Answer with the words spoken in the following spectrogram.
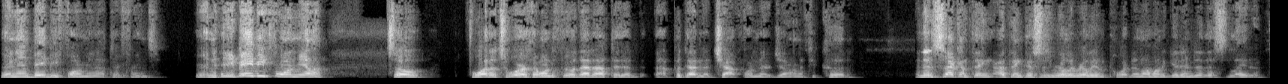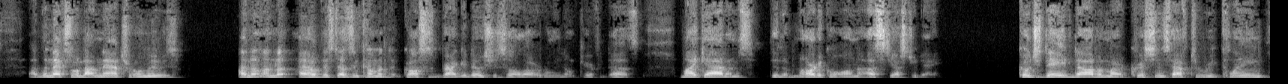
There ain't any baby formula out there, friends. There ain't any baby formula. So, for what it's worth, I want to throw that out there. Uh, put that in the chat form there, John, if you could. And then second thing, I think this is really, really important, and I want to get into this later. Uh, the next one about natural news. I don't. I'm not, I hope this doesn't come across as braggadocious, although I really don't care if it does. Mike Adams did an article on us yesterday. Coach Dave Daubenmire, Christians have to reclaim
